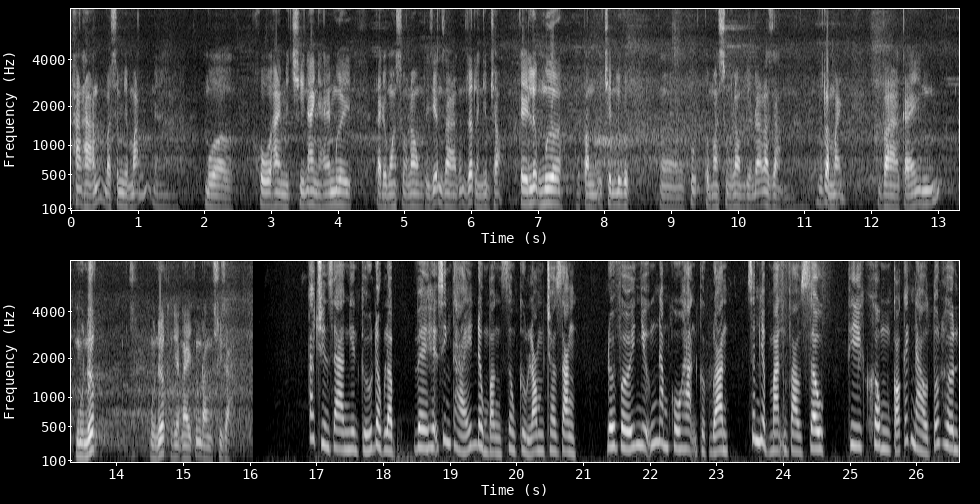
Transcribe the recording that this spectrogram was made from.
hạn hán và xâm nhập mặn à, mùa khô 2019-2020 tại đồng bằng sông Long thì diễn ra cũng rất là nghiêm trọng. Cái lượng mưa toàn bộ trên lưu vực ờ, khu đồng bằng sông Long thì đã là giảm rất là mạnh và cái nguồn nước nguồn nước hiện nay cũng đang suy giảm. Các chuyên gia nghiên cứu độc lập về hệ sinh thái đồng bằng sông Cửu Long cho rằng, đối với những năm khô hạn cực đoan, xâm nhập mặn vào sâu thì không có cách nào tốt hơn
